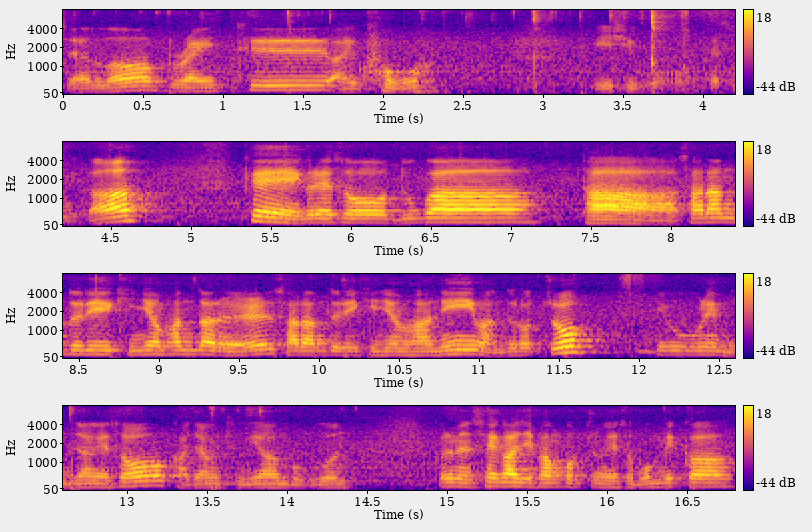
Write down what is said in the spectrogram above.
celebrate? 아이고. 이시고. 됐습니까? 오케이. 그래서 누가 다 사람들이 기념한다를 사람들이 기념하니 만들었죠? 이 부분이 문장에서 가장 중요한 부분. 그러면 세 가지 방법 중에서 뭡니까?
